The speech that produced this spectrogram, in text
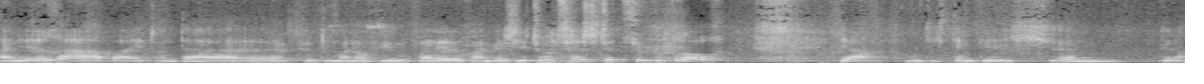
eine irre Arbeit und da äh, könnte man auf jeden Fall noch engagierte Unterstützung gebrauchen. Ja, und ich denke, ich ähm, genau,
